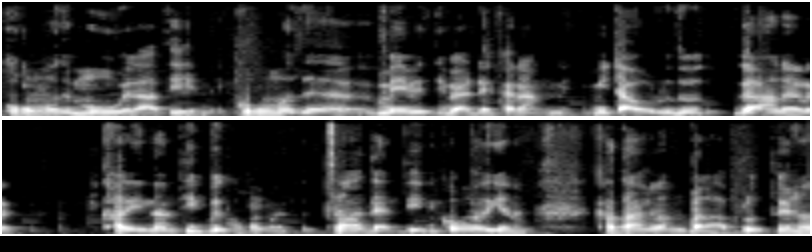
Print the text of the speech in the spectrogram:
කොහොමද මූ වෙලා තියෙන්නේ? කොහොමද මේ වෙදි වැඩ කරන්නේ? මිට අවුරුදු ගානර කලින් තිබ කොහොමද? සා දැන්තින කොහොද ගෙන කතා කරන්න බලාපොත්වෙන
